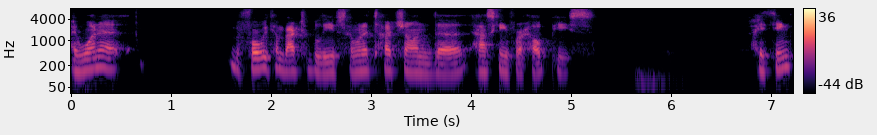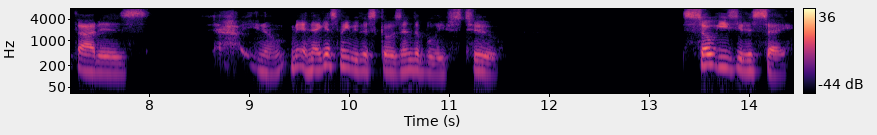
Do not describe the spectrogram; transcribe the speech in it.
I want to before we come back to beliefs, I want to touch on the asking for help piece. I think that is, you know, and I guess maybe this goes into beliefs too. So easy to say,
